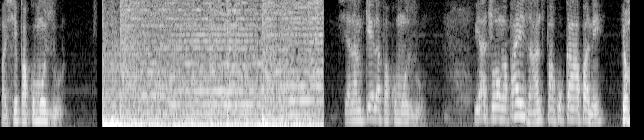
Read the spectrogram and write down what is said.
mashiye pha komozulu siyalamkela pha komozulu uyajonga pha ezantsi pha kukapa ne yho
